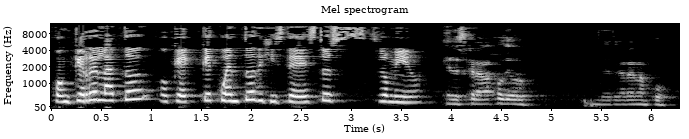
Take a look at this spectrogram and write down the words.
¿Con qué relato o qué, qué cuento dijiste esto es lo mío? El escarabajo de oro, de Edgar Allan Poe.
